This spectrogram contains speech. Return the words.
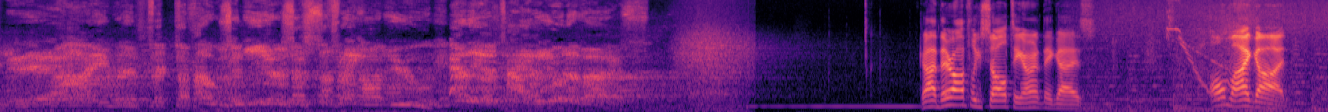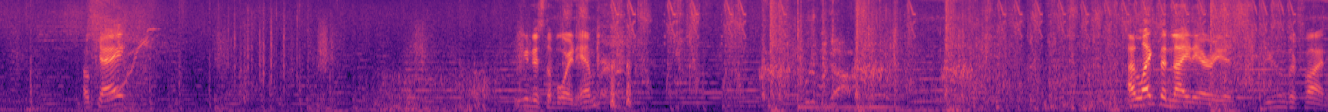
I will inflict a thousand years of suffering on you and the entire universe! God, they're awfully salty, aren't they, guys? Oh my god. Okay. You can just avoid him. I like the night areas. These ones are fun.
